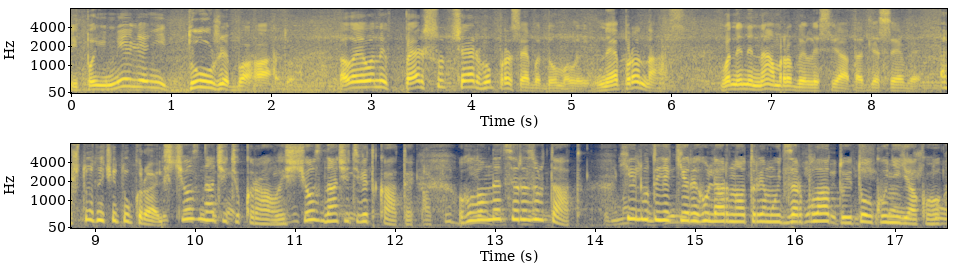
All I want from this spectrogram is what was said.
І поімели вони дуже багато. Але вони в першу чергу про себе думали, не про нас. Вони не нам робили свята для себе. А що значить украли? Що значить украли? Що значить відкати? Головне це результат. Є люди, які регулярно отримують зарплату і толку ніякого.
